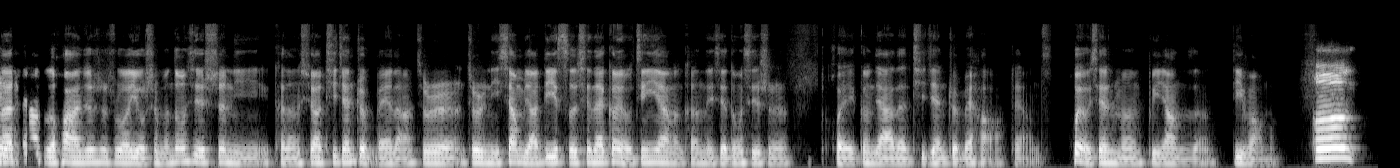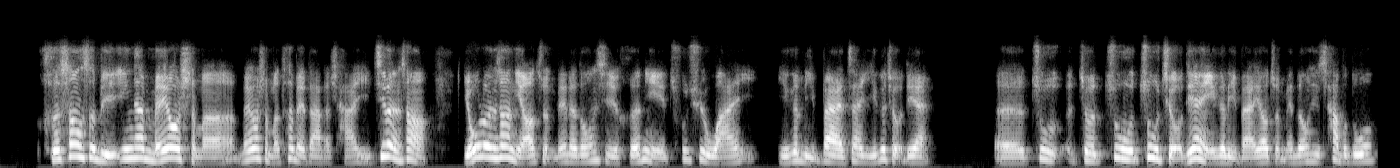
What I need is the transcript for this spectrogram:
那这样子的话，就是说有什么东西是你可能需要提前准备的？就是就是你相比较第一次，现在更有经验了，可能哪些东西是会更加的提前准备好？这样子会有些什么不一样的地方吗？呃，和上次比应该没有什么没有什么特别大的差异。基本上游轮上你要准备的东西和你出去玩一个礼拜在一个酒店，呃住就住住酒店一个礼拜要准备的东西差不多。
